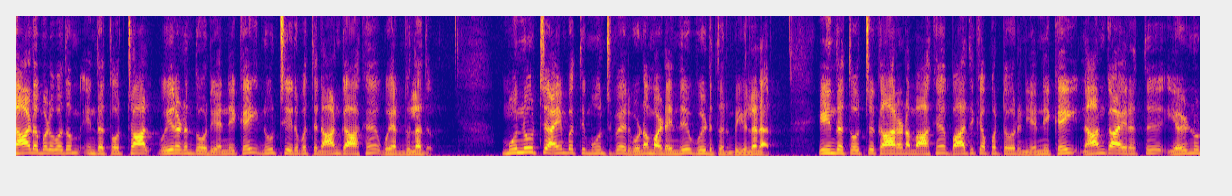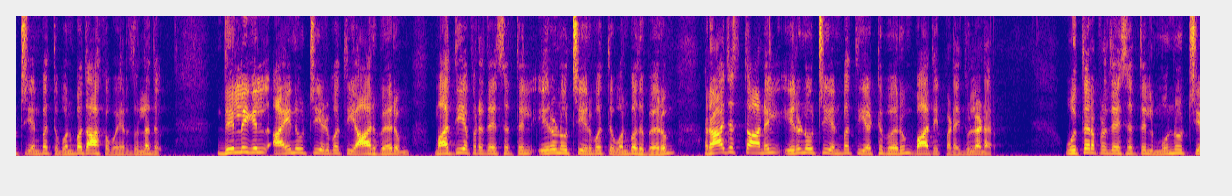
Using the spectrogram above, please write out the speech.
நாடு முழுவதும் இந்த தொற்றால் உயிரிழந்தோர் எண்ணிக்கை நூற்றி இருபத்தி நான்காக உயர்ந்துள்ளது. முன்னூற்று ஐம்பத்தி மூன்று பேர் குணமடைந்து வீடு திரும்பியுள்ளனர். இந்த தொற்று காரணமாக பாதிக்கப்பட்டோரின் எண்ணிக்கை நான்காயிரத்து எழுநூற்று எண்பத்தி ஒன்பதாக உயர்ந்துள்ளது. தில்லியில் ஐநூற்றி எழுபத்தி ஆறு பேரும் மத்திய பிரதேசத்தில் இருநூற்றி இருபத்தி ஒன்பது பேரும் ராஜஸ்தானில் இருநூற்றி எண்பத்தி எட்டு பேரும் பாதிப்படைந்துள்ளனர். உத்தரப்பிரதேசத்தில் முன்னூற்றி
